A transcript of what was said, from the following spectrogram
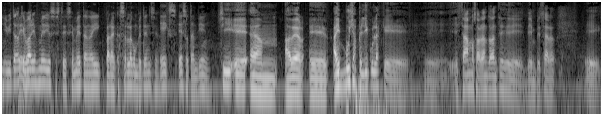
Y evitar que varios medios este, se metan ahí para hacer la competencia. Ex- eso también. Sí, eh, em, a ver, eh, hay muchas películas que eh, estábamos hablando antes de, de empezar. eh,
